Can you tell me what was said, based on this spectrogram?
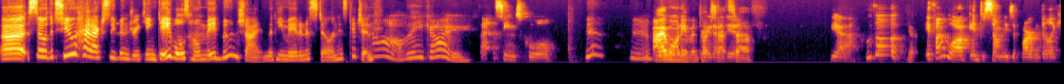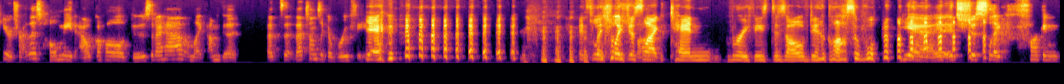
Uh, so the two had actually been drinking Gable's homemade moonshine that he made in a still in his kitchen. Oh, there you go. That seems cool. Yeah. I won't even touch great that idea. stuff. Yeah. Who the Yeah. If I walk into somebody's apartment, they're like, "Here, try this homemade alcohol booze that I have." I'm like, "I'm good." That's that sounds like a roofie. Yeah. it's literally just Fuck. like 10 roofies dissolved in a glass of water. yeah. it- it's just like fucking.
